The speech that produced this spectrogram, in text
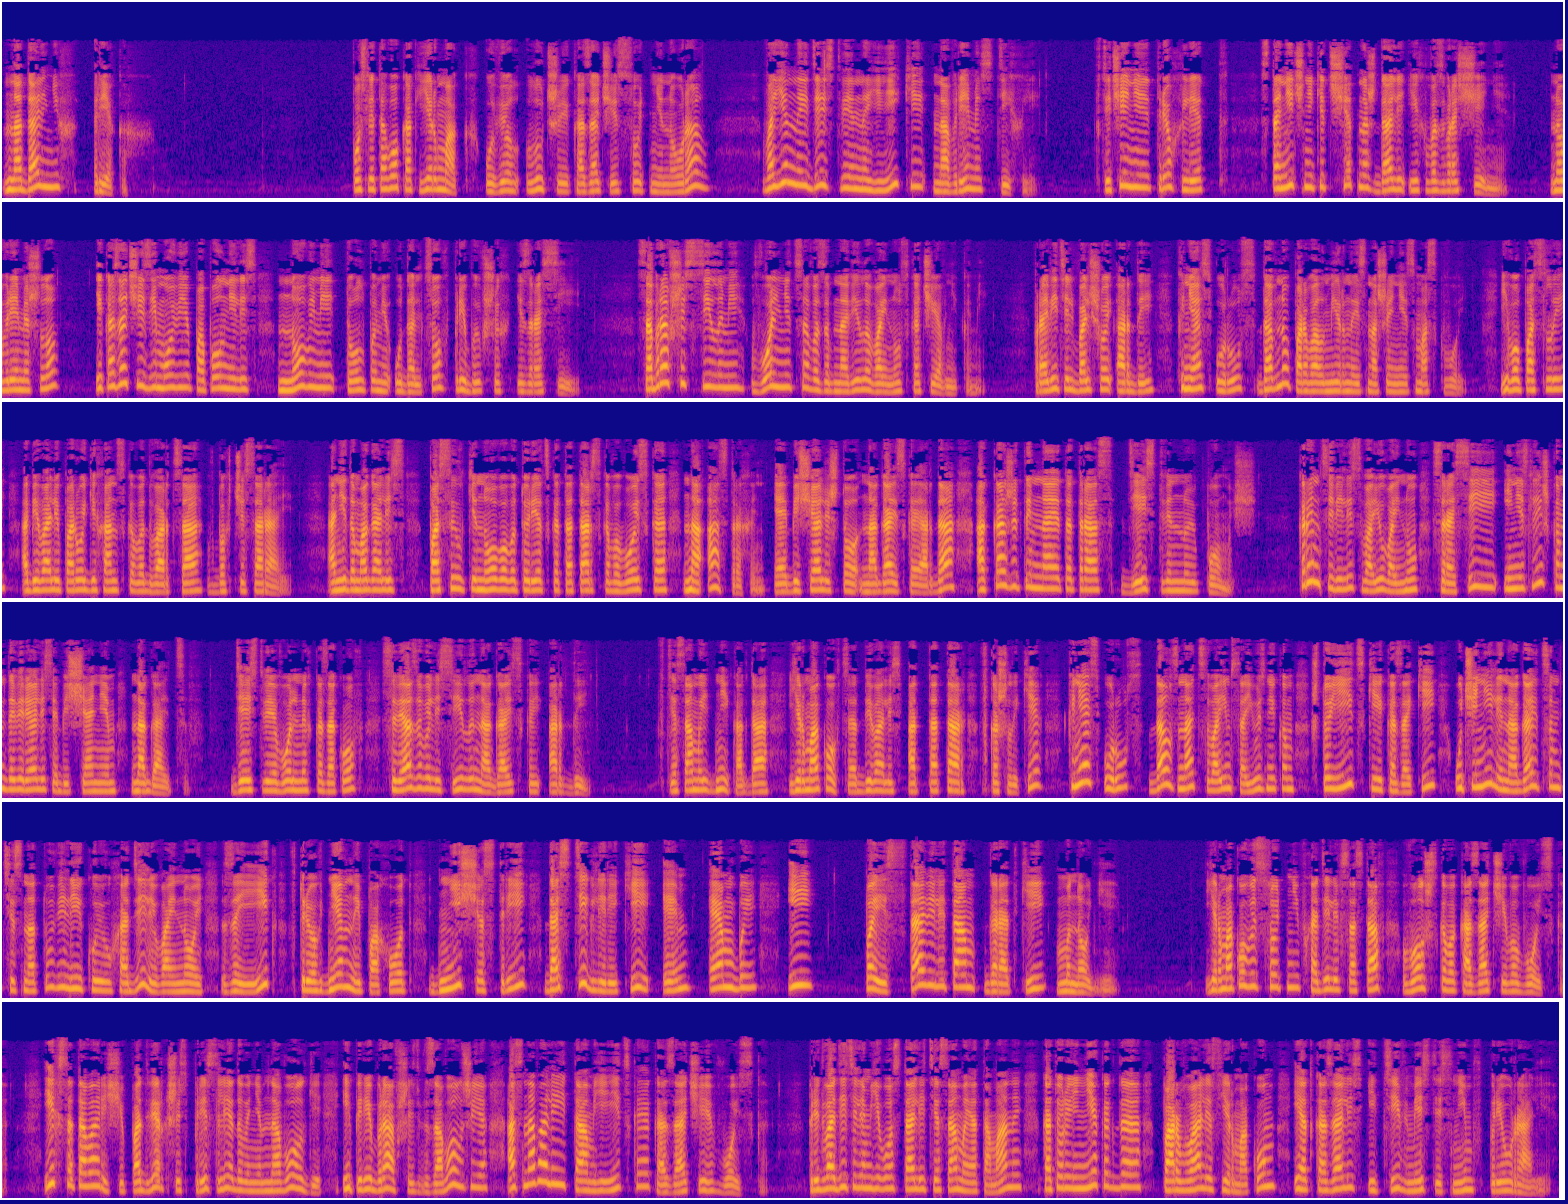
На дальних реках. После того, как Ермак увел лучшие казачьи сотни на Урал, военные действия на Яике на время стихли. В течение трех лет станичники тщетно ждали их возвращения. Но время шло, и казачьи зимовья пополнились новыми толпами удальцов, прибывших из России. Собравшись силами, вольница возобновила войну с кочевниками. Правитель Большой Орды, князь Урус, давно порвал мирные сношения с Москвой. Его послы обивали пороги ханского дворца в Бахчисарае. Они домогались посылки нового турецко-татарского войска на Астрахань и обещали, что Нагайская Орда окажет им на этот раз действенную помощь. Крымцы вели свою войну с Россией и не слишком доверялись обещаниям нагайцев. Действия вольных казаков связывали силы Нагайской Орды. В те самые дни, когда ермаковцы отбивались от татар в Кашлыке, князь Урус дал знать своим союзникам, что яицкие казаки учинили нагайцам тесноту великую, ходили войной за яик трехдневный поход, днища Стри достигли реки Эм, Эмбы и поиставили там городки многие. Ермаковы сотни входили в состав Волжского казачьего войска. Их сотоварищи, подвергшись преследованиям на Волге и перебравшись в Заволжье, основали и там яицкое казачье войско. Предводителем его стали те самые атаманы, которые некогда порвали с Ермаком и отказались идти вместе с ним в Приуралье.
